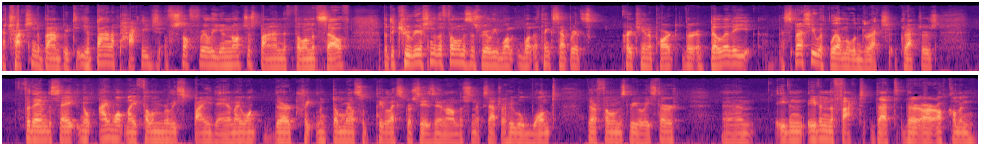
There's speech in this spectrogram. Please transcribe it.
attraction to boutique. You're buying a package of stuff, really. You're not just buying the film itself, but the curation of the films is really what, what I think separates Criterion apart. Their ability, especially with well known directors, for them to say, no, I want my film released by them. I want their treatment done well. So people like Scorsese and Anderson, etc., who will want their films to be released there. Um, even even the fact that there are upcoming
